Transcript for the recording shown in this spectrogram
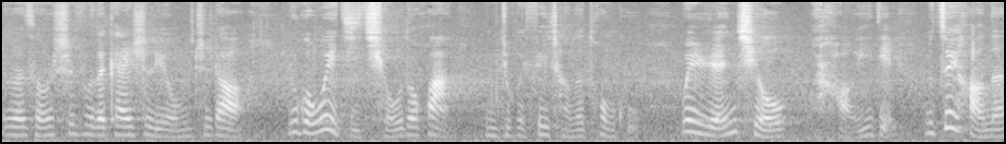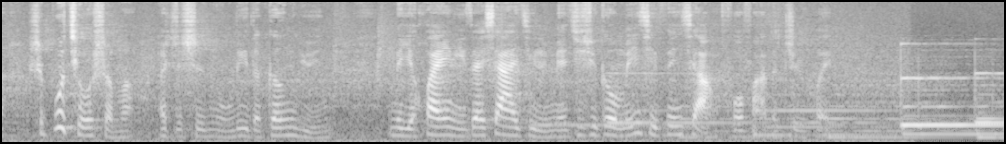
那么从师傅的开示里，我们知道，如果为己求的话，那么就会非常的痛苦；为人求会好一点。那么最好呢，是不求什么，而只是努力的耕耘。那么也欢迎你在下一集里面继续跟我们一起分享佛法的智慧。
